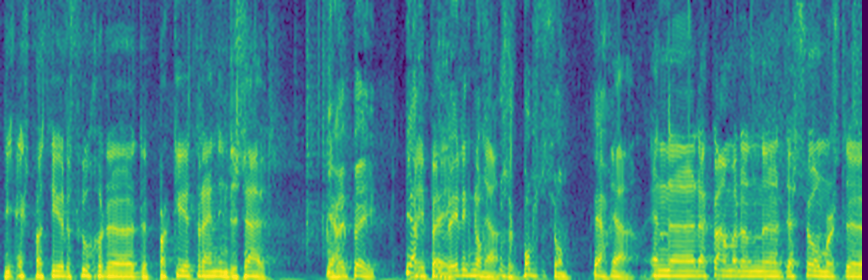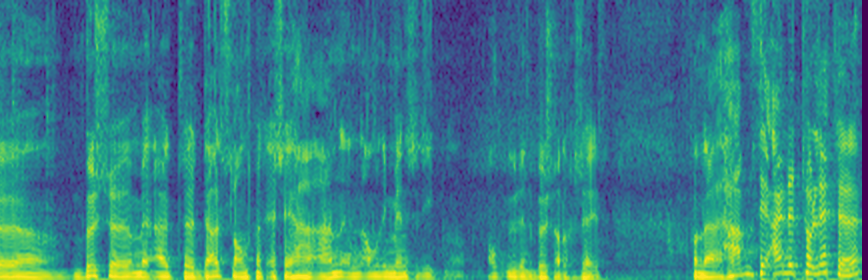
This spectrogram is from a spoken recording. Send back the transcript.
Die exploiteerde vroeger de, de parkeerterrein in de Zuid. Ja. BP. Ja, BP. dat weet ik nog. Ja. Dat is een pompstation. Ja. Ja, en eh, daar kwamen dan eh, des zomers de bussen uit Duitsland met SCH aan. En allemaal die mensen die al uren in de bus hadden gezeten. Van, eh hebben ze een toilette?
